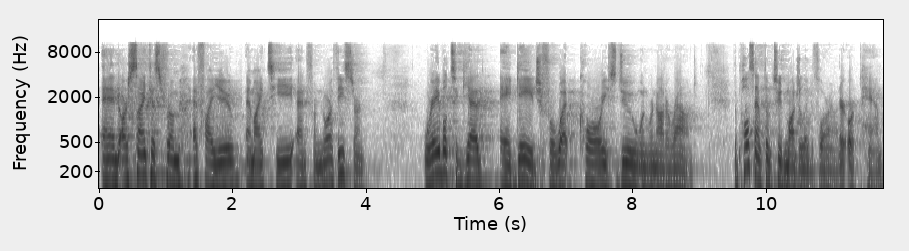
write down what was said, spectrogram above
And our scientists from FIU, MIT, and from Northeastern were able to get a gauge for what coral reefs do when we're not around. The pulse amplitude modulated fluorometer, or PAM,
